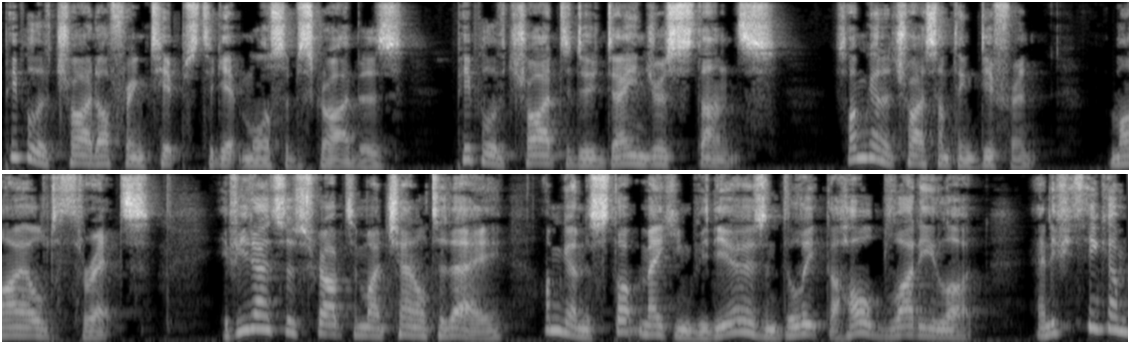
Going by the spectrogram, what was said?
People have tried offering tips to get more subscribers. People have tried to do dangerous stunts. So I'm going to try something different. Mild threats. If you don't subscribe to my channel today, I'm going to stop making videos and delete the whole bloody lot. And if you think I'm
